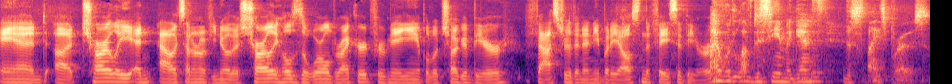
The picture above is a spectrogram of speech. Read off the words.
And uh, Charlie and Alex, I don't know if you know this. Charlie holds the world record for being able to chug a beer faster than anybody else in the face of the earth. I would love to see him against the Slice Bros.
